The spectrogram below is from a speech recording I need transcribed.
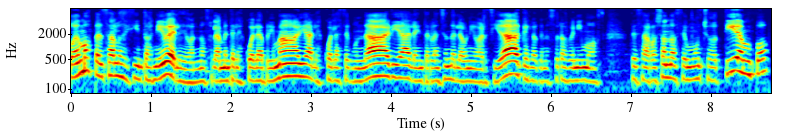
podemos pensar los distintos niveles, digo, no solamente la escuela primaria, la escuela secundaria, la intervención de la universidad, que es lo que nosotros venimos desarrollando hace mucho tiempo,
